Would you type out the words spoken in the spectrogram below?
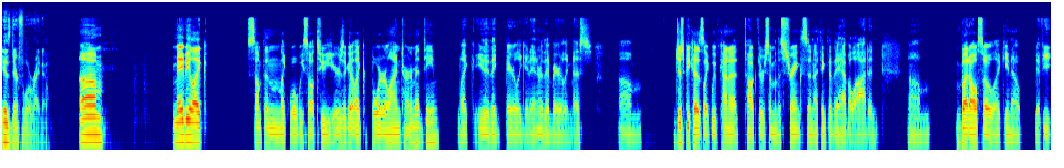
is their floor right now? Um, maybe like something like what we saw two years ago, like borderline tournament team. Like either they barely get in or they barely miss. Um, just because like we've kind of talked through some of the strengths, and I think that they have a lot, and um, but also like you know if you,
